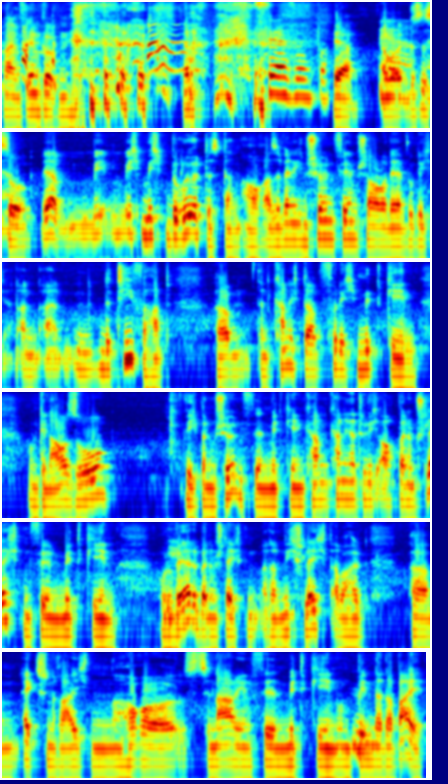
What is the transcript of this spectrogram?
beim Film gucken. Sehr super. Ja, aber ja, das ist ja. so, ja, mich, mich berührt es dann auch. Also wenn ich einen schönen Film schaue, der wirklich an, an, eine Tiefe hat, ähm, dann kann ich da völlig mitgehen. Und genau so wie ich bei einem schönen Film mitgehen kann, kann ich natürlich auch bei einem schlechten Film mitgehen. Oder werde bei einem schlechten, oder nicht schlecht, aber halt ähm, actionreichen Horror-Szenarienfilm mitgehen und bin da dabei.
